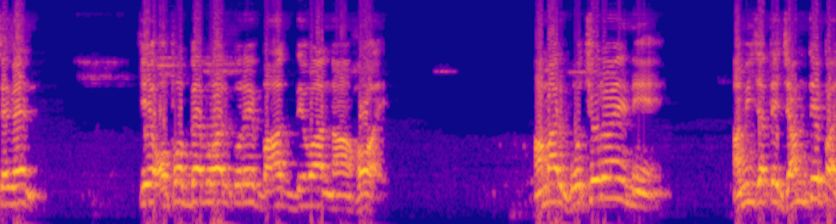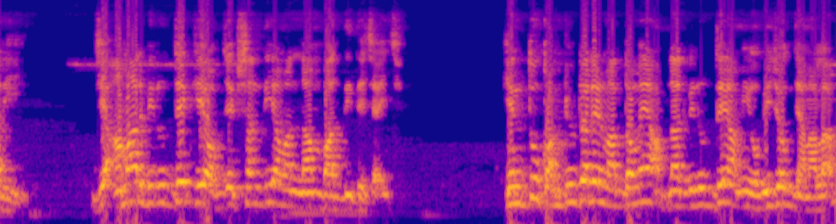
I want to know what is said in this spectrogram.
সেভেন কে অপব্যবহার করে বাদ দেওয়া না হয়। আমার গোচরণে আমি যাতে জানতে পারি যে আমার বিরুদ্ধে কে অবজেকশন দিয়ে আমার নাম বাদ দিতে চাইছে। কিন্তু কম্পিউটারের মাধ্যমে আপনার বিরুদ্ধে আমি অভিযোগ জানালাম।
